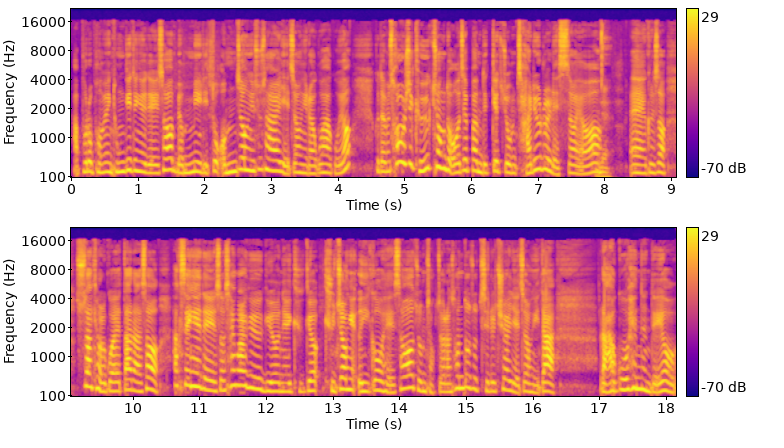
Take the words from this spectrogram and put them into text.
앞으로 범행 동기 등에 대해서 면밀히 또 엄정히 수사할 예정이라고 하고요. 그다음에 서울시 교육청도 어젯밤 늦게 좀 자료를 냈어요. 네. 네, 그래서 수사 결과에 따라서 학생에 대해서 생활교육위원회 규겨, 규정에 의거해서 좀 적절한 선도 조치를 취할 예정이다. 라고 했는데요.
